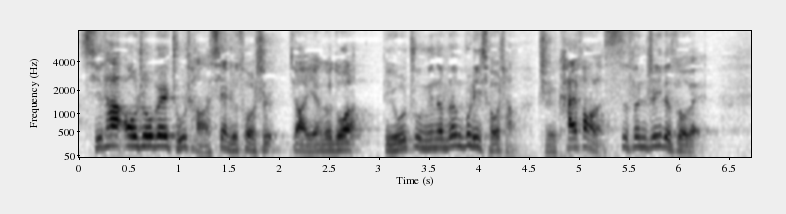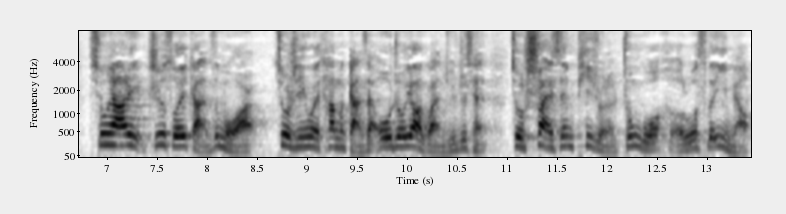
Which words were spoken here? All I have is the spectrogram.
其他欧洲杯主场的限制措施就要严格多了。比如著名的温布利球场只开放了四分之一的座位。匈牙利之所以敢这么玩，就是因为他们赶在欧洲药管局之前就率先批准了中国和俄罗斯的疫苗。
